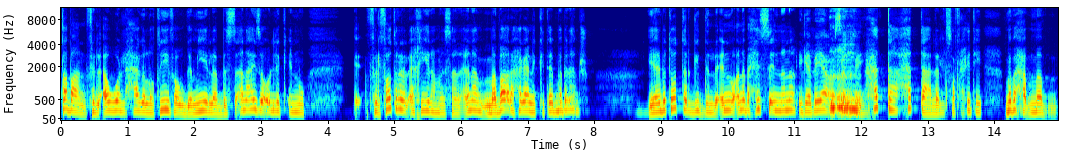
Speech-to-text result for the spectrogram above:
طبعا في الأول حاجة لطيفة وجميلة بس أنا عايزة أقول لك إنه في الفترة الأخيرة مثلا أنا ما بقرأ حاجة عن الكتاب ما بنامش. يعني بتوتر جدا لأنه أنا بحس إن أنا إيجابية أو سلبية. حتى حتى على صفحتي ما بحب ما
